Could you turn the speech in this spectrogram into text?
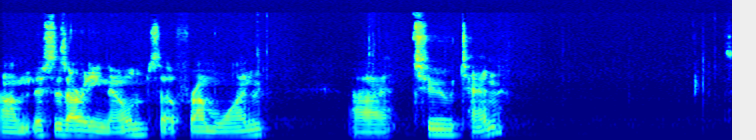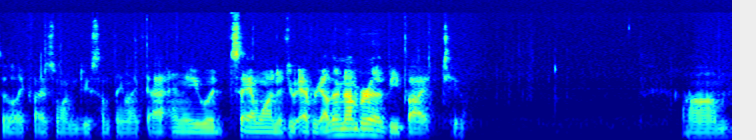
um, this is already known, so from 1 uh, to 10. So like if I just want to do something like that, and you would say I want to do every other number, it would be by 2. Um,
